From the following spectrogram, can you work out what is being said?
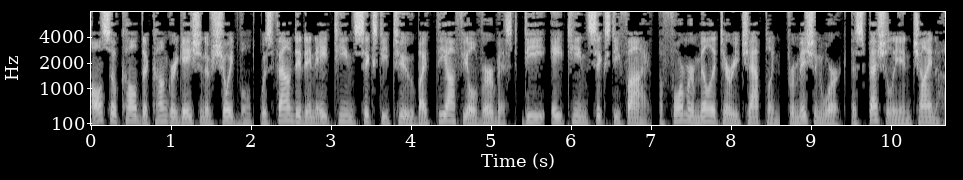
also called the Congregation of Scheutveld, was founded in 1862 by Théophile Verbist d. 1865, a former military chaplain, for mission work, especially in China.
